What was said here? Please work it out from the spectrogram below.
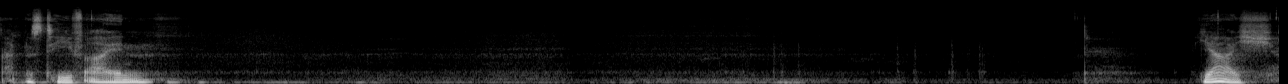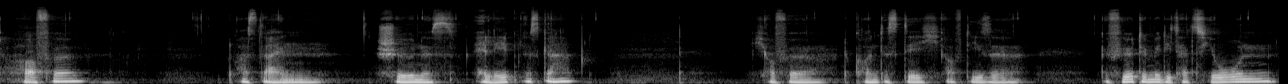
Atmest tief ein. Ja, ich hoffe, du hast ein schönes Erlebnis gehabt. Ich hoffe, du konntest dich auf diese geführte Meditation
